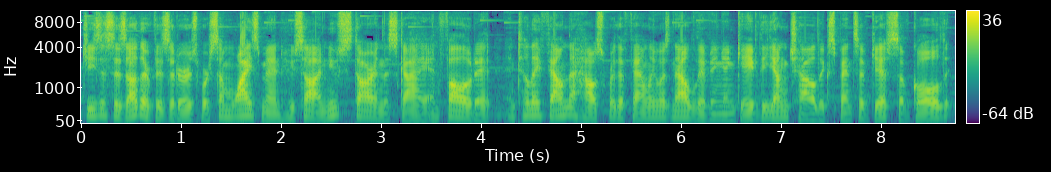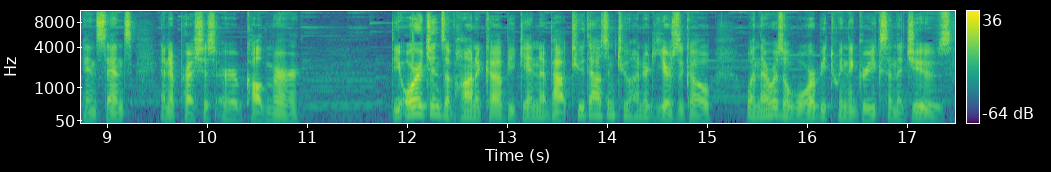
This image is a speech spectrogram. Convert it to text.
Jesus' other visitors were some wise men who saw a new star in the sky and followed it until they found the house where the family was now living and gave the young child expensive gifts of gold, incense, and a precious herb called myrrh. The origins of Hanukkah begin about 2,200 years ago when there was a war between the Greeks and the Jews.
